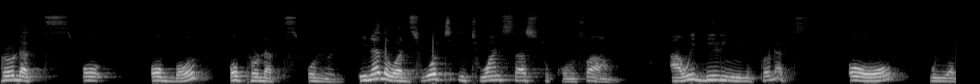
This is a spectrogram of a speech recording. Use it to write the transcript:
products or, or both, or products only? In other words, what it wants us to confirm, are we dealing in products or we are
